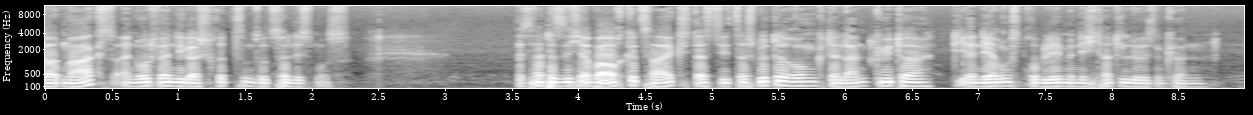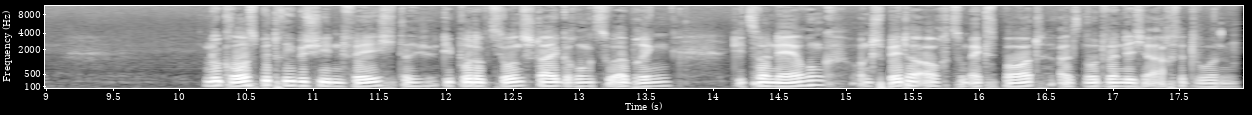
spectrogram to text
Laut Marx ein notwendiger Schritt zum Sozialismus. Es hatte sich aber auch gezeigt, dass die Zersplitterung der Landgüter die Ernährungsprobleme nicht hatte lösen können. Nur Großbetriebe schienen fähig, die Produktionssteigerung zu erbringen, die zur Ernährung und später auch zum Export als notwendig erachtet wurden.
